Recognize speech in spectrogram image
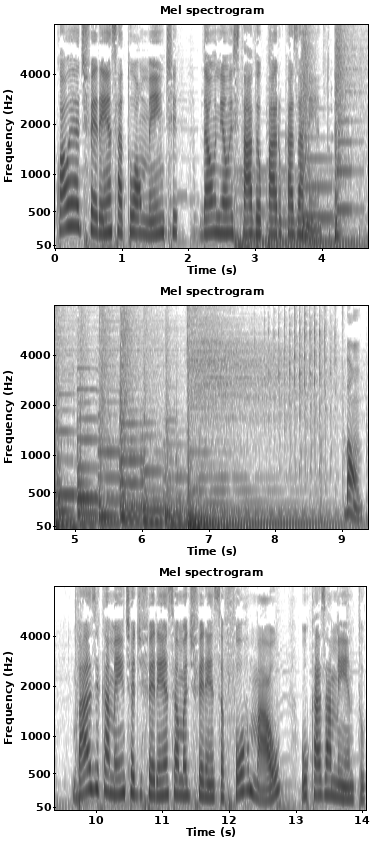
Qual é a diferença atualmente da união estável para o casamento? Bom, Basicamente, a diferença é uma diferença formal. O casamento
